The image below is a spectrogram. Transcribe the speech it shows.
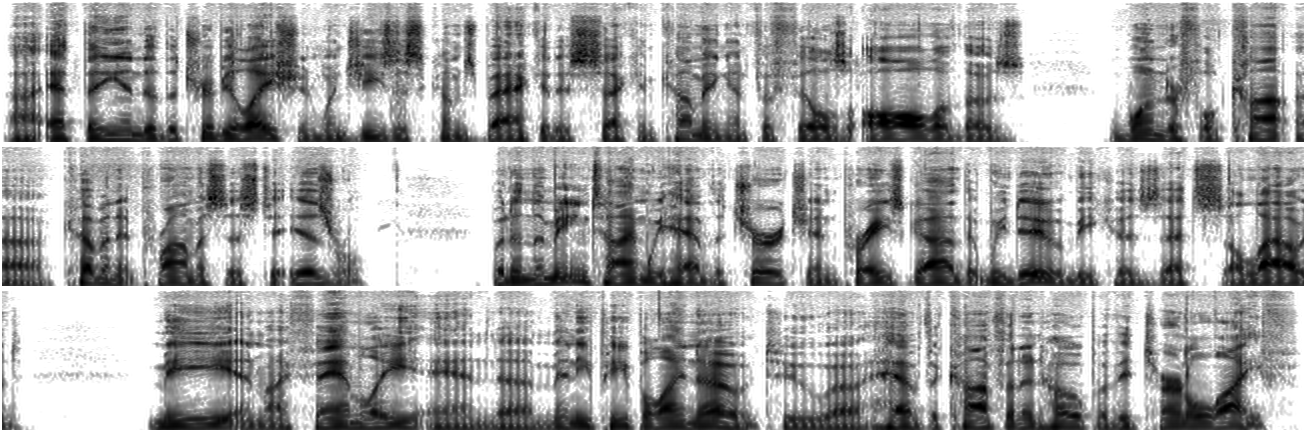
uh, at the end of the tribulation when Jesus comes back at his second coming and fulfills all of those wonderful co- uh, covenant promises to Israel. But in the meantime, we have the church, and praise God that we do because that's allowed me and my family and uh, many people I know to uh, have the confident hope of eternal life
